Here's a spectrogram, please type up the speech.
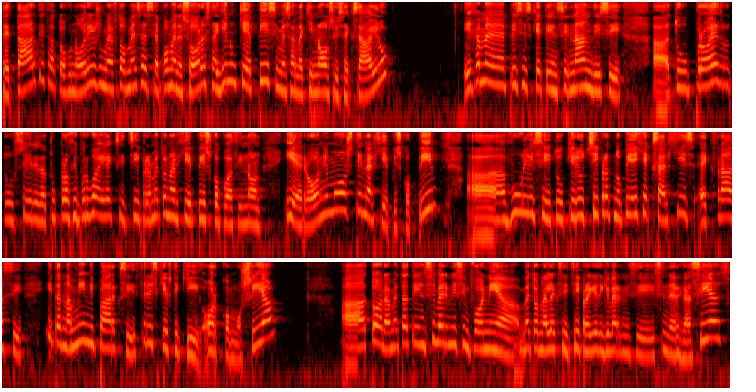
Τετάρτη. Θα το γνωρίζουμε αυτό μέσα στις επόμενες ώρες. Θα γίνουν και επίσημες ανακοινώσεις εξάλλου. Είχαμε επίσης και την συνάντηση του Προέδρου του ΣΥΡΙΖΑ, του Πρωθυπουργού Αλέξη Τσίπρα με τον Αρχιεπίσκοπο Αθηνών Ιερώνυμο στην Αρχιεπισκοπή. Α, βούληση του κυρίου Τσίπρα, την οποία είχε εξ αρχής εκφράσει, ήταν να μην υπάρξει θρησκευτική ορκομοσία. Α, τώρα, μετά την σημερινή συμφωνία με τον Αλέξη Τσίπρα για την κυβέρνηση συνεργασίας,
